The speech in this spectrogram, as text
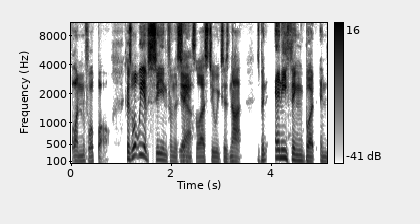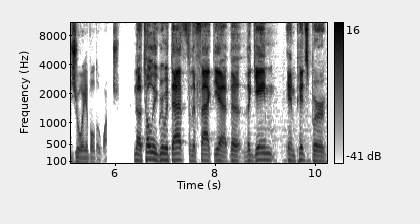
fun football because what we have seen from the Saints yeah. the last two weeks is not has been anything but enjoyable to watch. No, totally agree with that. For the fact, yeah, the the game in Pittsburgh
